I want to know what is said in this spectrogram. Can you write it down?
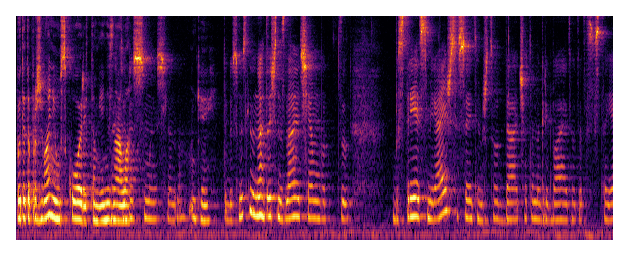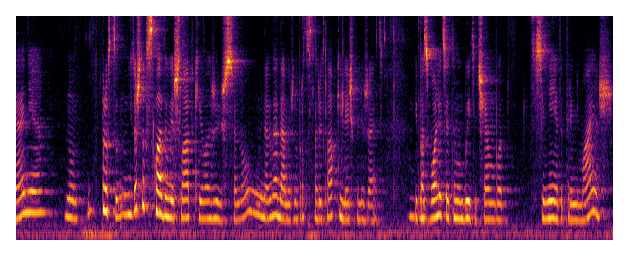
вот это проживание ускорить, там, я не знаю... Это бессмысленно. Окей. Okay. Это бессмысленно, но я точно знаю, чем вот быстрее смиряешься с этим, что да, что-то нагребает вот это состояние. Ну, просто не то, что складываешь лапки и ложишься, но иногда, да, нужно просто сложить лапки и лечь полежать. И да. позволить этому быть. И чем вот сильнее это принимаешь,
